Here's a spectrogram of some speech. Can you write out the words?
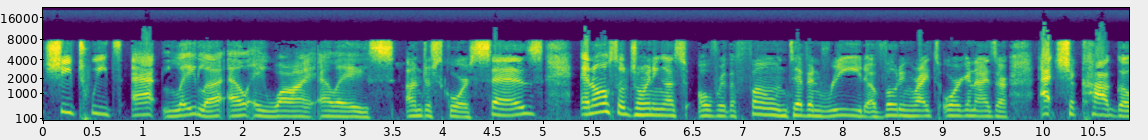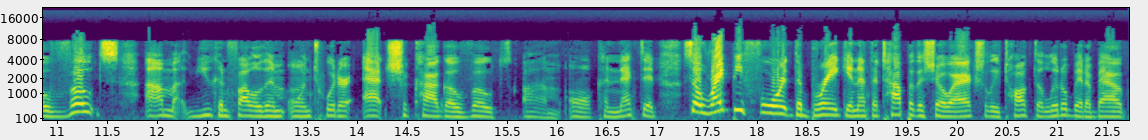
she tweets at Layla, L A Y L A underscore says. And also joining us over the phone, Devon Reid, a voting rights organizer at Chicago Votes. Um, you can follow them on Twitter at Chicago Votes, um, all connected. So, right before the break and at the top of the show, I actually talked a little bit about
